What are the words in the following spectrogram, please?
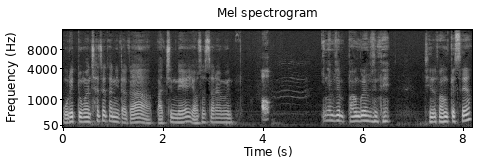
오랫동안 찾아다니다가 마침내 여섯 사람은 어? 이 냄새 방구 냄새인데 진짜 방구 꼈어요?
